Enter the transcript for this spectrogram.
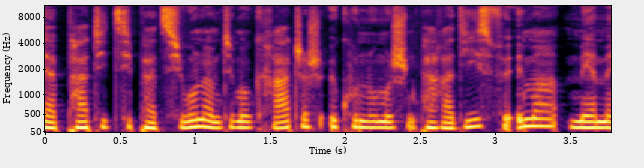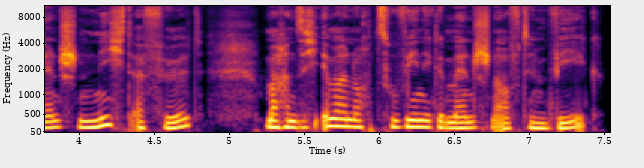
der Partizipation am demokratisch-ökonomischen Paradies für immer mehr Menschen nicht erfüllt, machen sich immer noch zu wenige Menschen auf den Weg,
